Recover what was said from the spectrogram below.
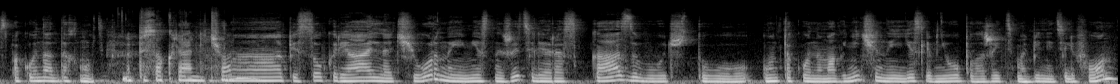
спокойно отдохнуть. Но песок реально черный. А, песок реально черный. Местные жители рассказывают, что он такой намагниченный, если в него положить мобильный телефон,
